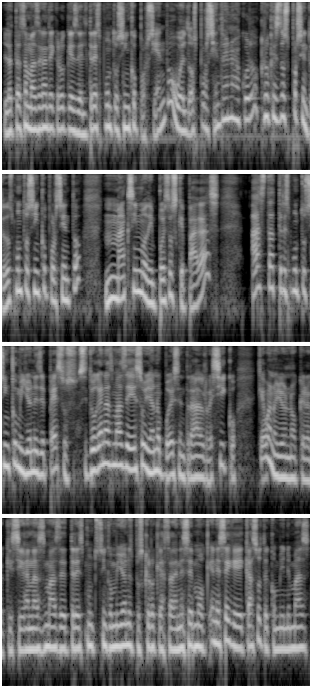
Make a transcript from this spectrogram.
La tasa más grande creo que es del 3.5% o el 2%, yo no me acuerdo, creo que es 2%, 2.5% máximo de impuestos que pagas hasta 3.5 millones de pesos. Si tú ganas más de eso, ya no puedes entrar al reciclo. Que bueno, yo no creo que si ganas más de 3.5 millones, pues creo que hasta en ese, en ese caso te conviene más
